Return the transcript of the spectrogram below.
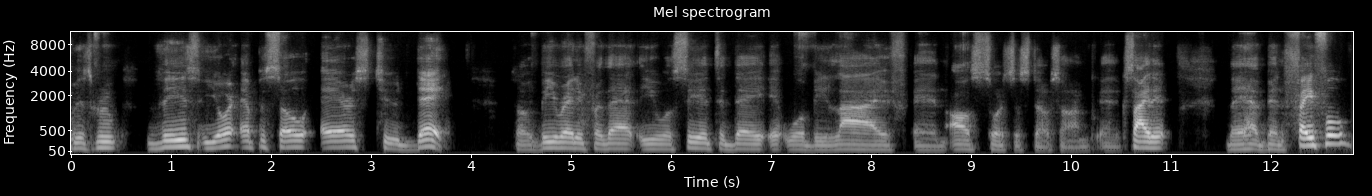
this group. This your episode airs today. So be ready for that. You will see it today. It will be live and all sorts of stuff. So I'm excited. They have been faithful.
